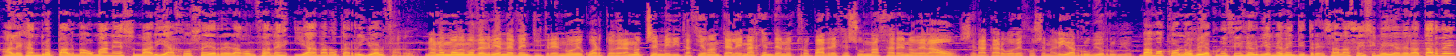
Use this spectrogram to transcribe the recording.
Alejandro Palma Humanes, María José Herrera González y Álvaro Carrillo Alfaro. No nos movemos del viernes 23, 9 y cuarto de la noche, meditación ante la imagen de nuestro Padre Jesús Nazareno de la O. Será a cargo de José María Rubio Rubio. Vamos con los Via Crucis del viernes 23 a las seis y media de la tarde,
